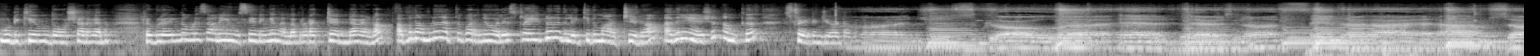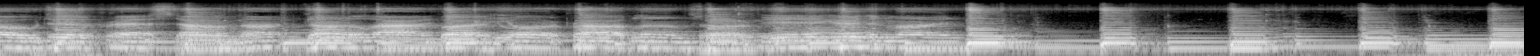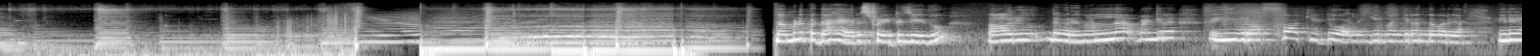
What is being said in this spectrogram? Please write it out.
മുടിക്കും ദോഷമാണ് കാരണം റെഗുലർലി നമ്മൾ സാധനം യൂസ് ചെയ്യണമെങ്കിൽ നല്ല പ്രൊഡക്റ്റ് തന്നെ വേണം. അപ്പോൾ നമ്മൾ നേരത്തെ പറഞ്ഞ പോലെ സ്ട്രെയിറ്റ്നർ ഇതിലേക്ക് ഇത് മാറ്റിയിടുക. അതിനുശേഷം നമുക്ക് സ്ട്രെയിറ്റൻ ചെയ്യാം കേട്ടോ. നമ്മളിപ്പോൾ ഇതാ ഹെയർ സ്ട്രെയിറ്റ് ചെയ്തു. ആ ഒരു എന്താ പറയുക നല്ല ഭയങ്കര ഈ റഫാക്കിയിട്ടോ അല്ലെങ്കിൽ ഭയങ്കര എന്താ പറയുക ഇങ്ങനെ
